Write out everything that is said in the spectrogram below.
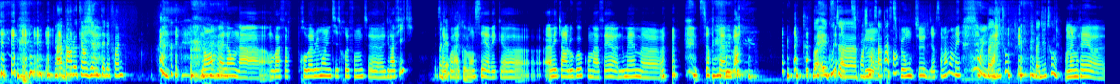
À part le 15e téléphone Non, bah là, on, a, on va faire probablement une petite refonte euh, graphique. C'est vrai qu'on a commencé avec, euh, avec un logo qu'on a fait nous-mêmes sur Canva. Bon, écoute, C'est euh, petit franchement, peu, ça passe. Un Hein. petit peu honteux de dire ça maintenant, mais Oui. Pas du tout. Pas du tout. on aimerait euh,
